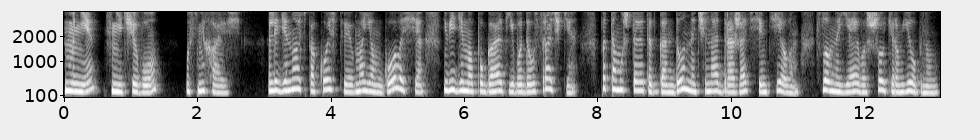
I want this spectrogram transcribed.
«Мне? Ничего?» Усмехаюсь. Ледяное спокойствие в моем голосе, видимо, пугает его до усрачки, потому что этот гондон начинает дрожать всем телом, словно я его шокером ёбнул.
